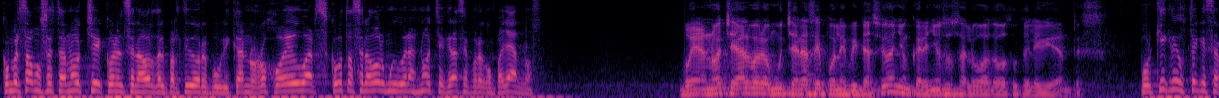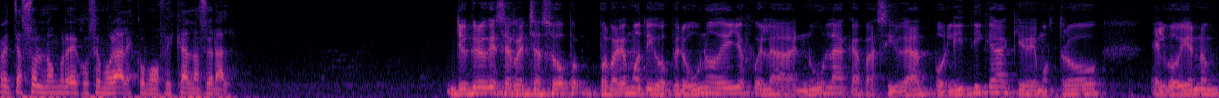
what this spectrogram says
Conversamos esta noche con el senador del Partido Republicano, Rojo Edwards. ¿Cómo está, senador? Muy buenas noches, gracias por acompañarnos. Buenas noches, Álvaro. Muchas gracias por la invitación y un cariñoso saludo a todos sus televidentes. ¿Por qué cree usted que se rechazó el nombre de José Morales como fiscal nacional? Yo creo que se rechazó por, por, varios motivos, pero uno de ellos fue la nula capacidad política que demostró el gobierno,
